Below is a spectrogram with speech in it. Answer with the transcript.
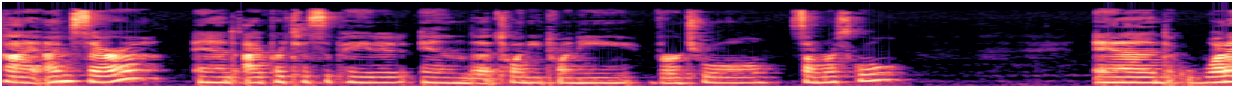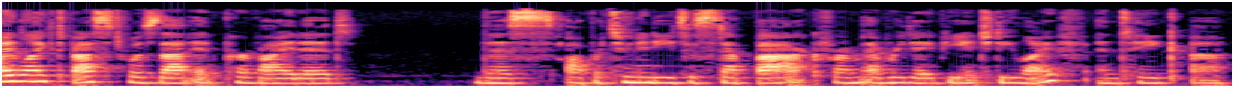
Hi, I'm Sarah, and I participated in the 2020 virtual summer school. And what I liked best was that it provided this opportunity to step back from everyday PhD life and take a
